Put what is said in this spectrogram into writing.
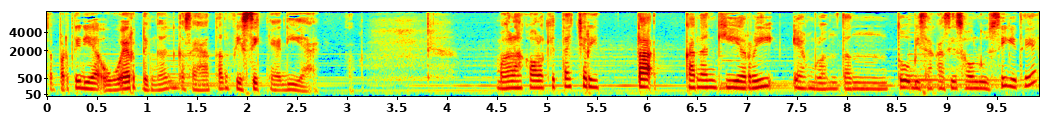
seperti dia aware dengan kesehatan fisiknya dia. Malah kalau kita cerita kanan kiri yang belum tentu bisa kasih solusi gitu ya,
